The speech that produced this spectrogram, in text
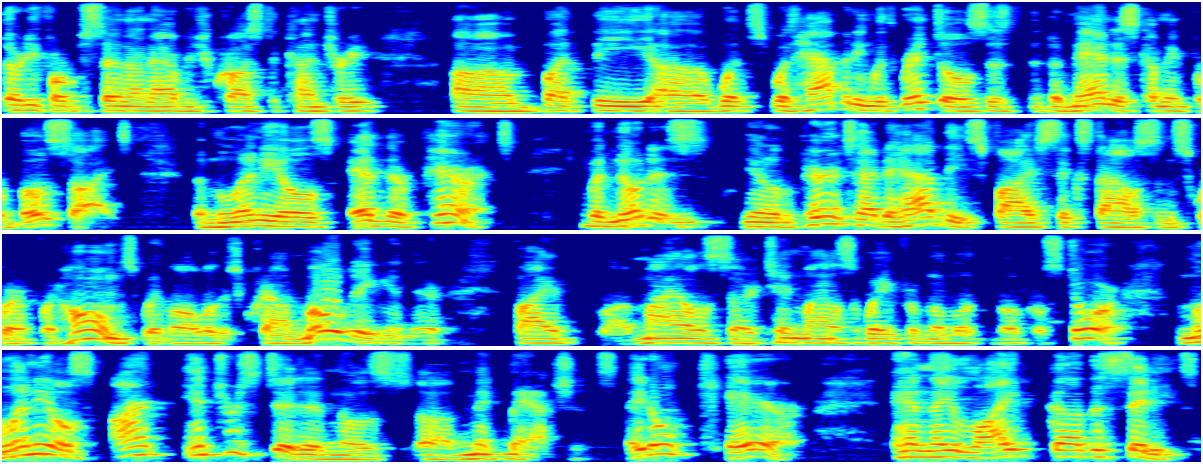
34 percent on average across the country. Uh, but the uh, what's what's happening with rentals is the demand is coming from both sides, the millennials and their parents. But mm-hmm. notice, you know, the parents had to have these five, six thousand square foot homes with all of this crown molding, and they're five uh, miles or ten miles away from the lo- local store. Millennials aren't interested in those uh, McMansions. They don't care, and they like uh, the cities,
